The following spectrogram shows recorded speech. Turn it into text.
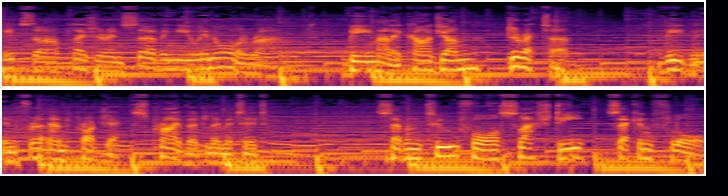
It's our pleasure in serving you in all around. B. Malikarjun, Director. Veden Infra and Projects Private Limited. 724-D, second floor,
